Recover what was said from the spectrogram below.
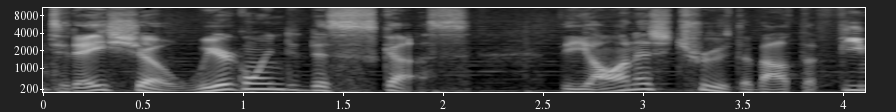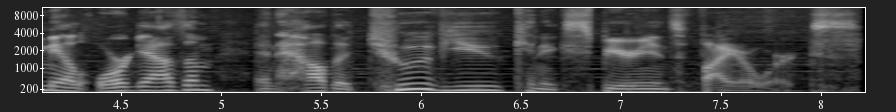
In today's show, we're going to discuss the honest truth about the female orgasm and how the two of you can experience fireworks.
